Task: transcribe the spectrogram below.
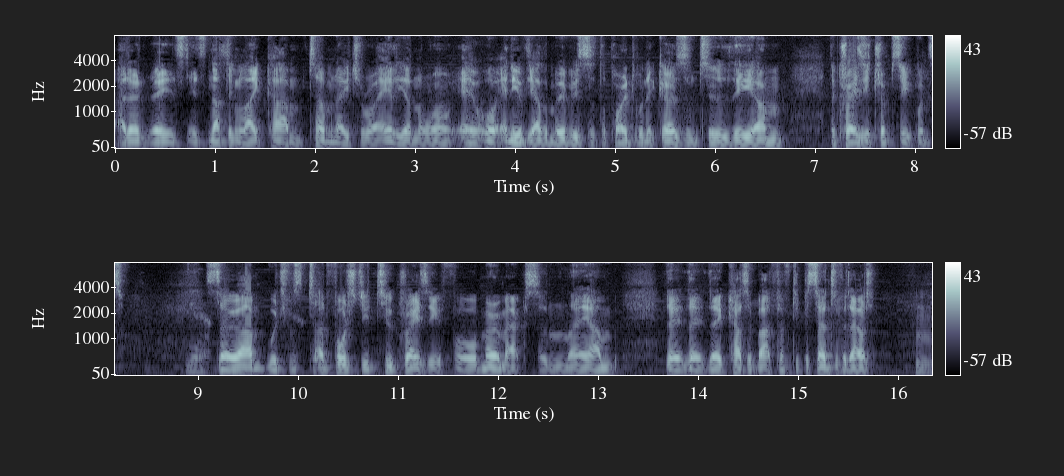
I don't. It's it's nothing like um, Terminator or Alien or or any of the other movies at the point when it goes into the um, the crazy trip sequence. yeah. So um, which was unfortunately too crazy for Miramax, and they um they they, they cut about fifty percent of it out, hmm.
